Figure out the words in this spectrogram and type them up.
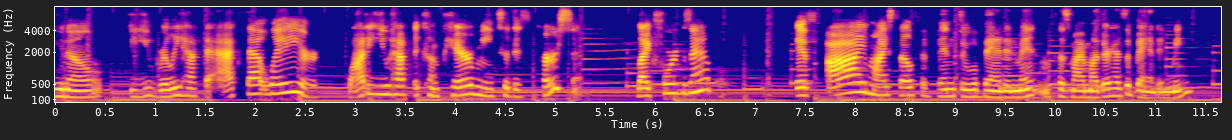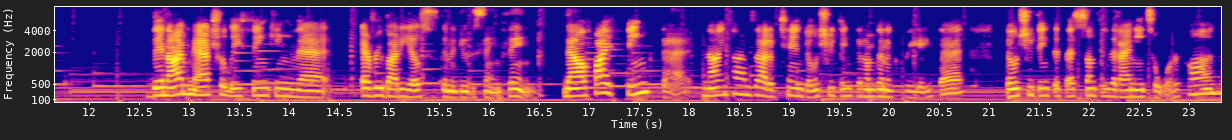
you know do you really have to act that way or why do you have to compare me to this person like for example if i myself have been through abandonment because my mother has abandoned me then i'm naturally thinking that everybody else is going to do the same thing now if i think that nine times out of ten don't you think that i'm going to create that don't you think that that's something that I need to work on?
